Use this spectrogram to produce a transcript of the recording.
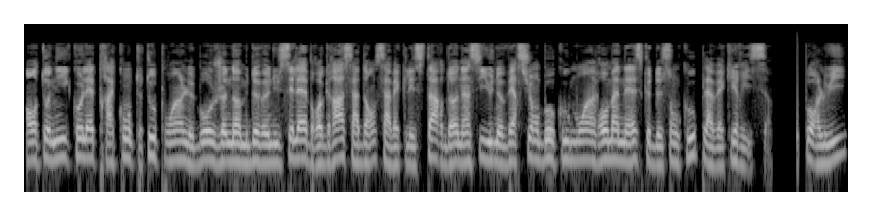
Anthony Colette raconte tout point le beau jeune homme devenu célèbre grâce à Danse avec les stars donne ainsi une version beaucoup moins romanesque de son couple avec Iris. Pour lui,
